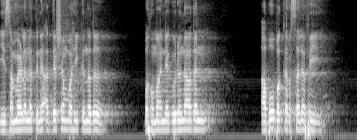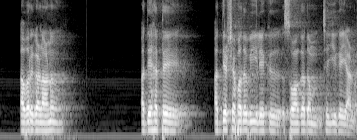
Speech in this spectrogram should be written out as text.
ഈ സമ്മേളനത്തിന് അധ്യക്ഷം വഹിക്കുന്നത് ബഹുമാന്യ ഗുരുനാഥൻ അബൂബക്കർ സലഫി അവറുകളാണ് അദ്ദേഹത്തെ അധ്യക്ഷ പദവിയിലേക്ക് സ്വാഗതം ചെയ്യുകയാണ്.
